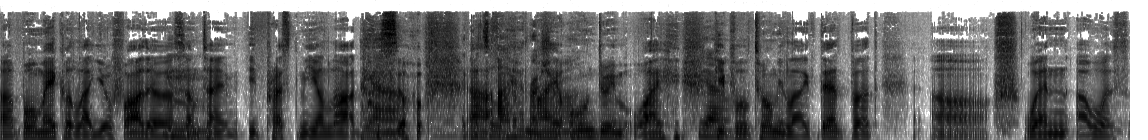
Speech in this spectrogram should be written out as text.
uh, bow maker like your father. Mm. Sometimes it pressed me a lot. Yeah. so uh, I had my on. own dream why yeah. people told me like that. But uh, when I was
